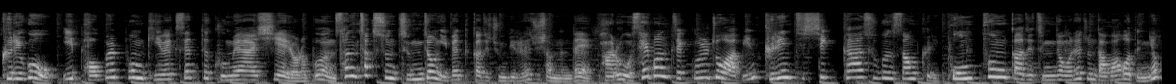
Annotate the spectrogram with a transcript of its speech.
그리고 이 버블폼 기획 세트 구매할 시에 여러분 선착순 증정 이벤트까지 준비를 해주셨는데 바로 세 번째 꿀조합인 그린티 시카 수분 선크림 본품까지 증정을 해준다고 하거든요.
